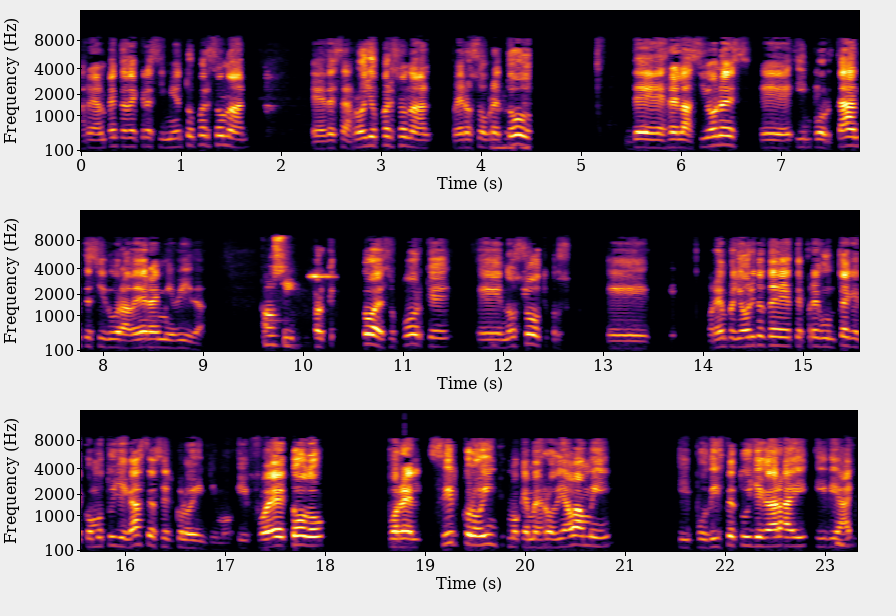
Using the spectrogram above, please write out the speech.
realmente de crecimiento personal, eh, desarrollo personal, pero sobre todo de relaciones eh, importantes y duraderas en mi vida. Oh, sí. Porque eso porque eh, nosotros, eh, por ejemplo, yo ahorita te, te, pregunté que cómo tú llegaste al círculo íntimo y fue todo por el círculo íntimo que me rodeaba a mí y pudiste tú llegar ahí y de ahí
